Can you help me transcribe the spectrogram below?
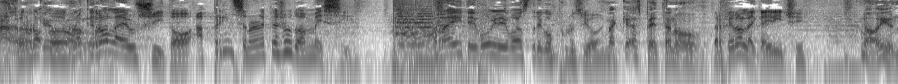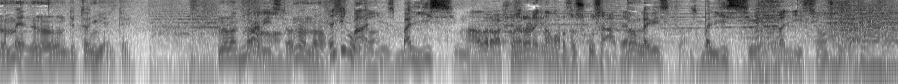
Ah, Ro- rock and roll. rock and roll è uscito, a Prince non è piaciuto, a me sì. Traete voi le vostre conclusioni. Ma che, aspetta, no. And roll è Guy Ricci. No, io non, me, non ho detto niente. Non l'ho ancora No? visto, no, no. Sei sicuro? Sbagli, sbaglissimo. Allora faccio un errore clamoroso, scusate. Non l'hai visto? Sbaglissimo. Sbaglissimo, scusate.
